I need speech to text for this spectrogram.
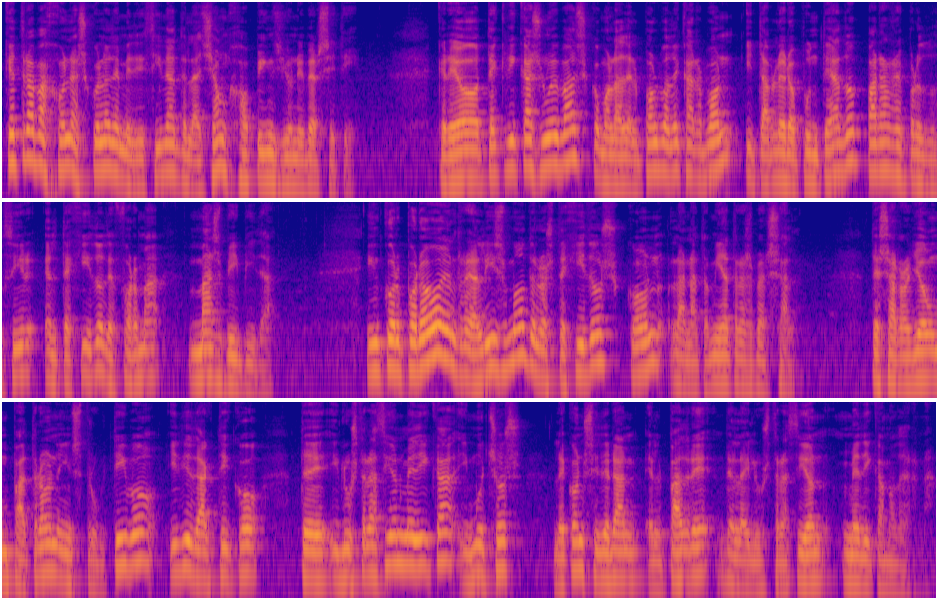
que trabajó en la Escuela de Medicina de la Johns Hopkins University. Creó técnicas nuevas como la del polvo de carbón y tablero punteado para reproducir el tejido de forma más vívida. Incorporó el realismo de los tejidos con la anatomía transversal desarrolló un patrón instructivo y didáctico de ilustración médica y muchos le consideran el padre de la ilustración médica moderna.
